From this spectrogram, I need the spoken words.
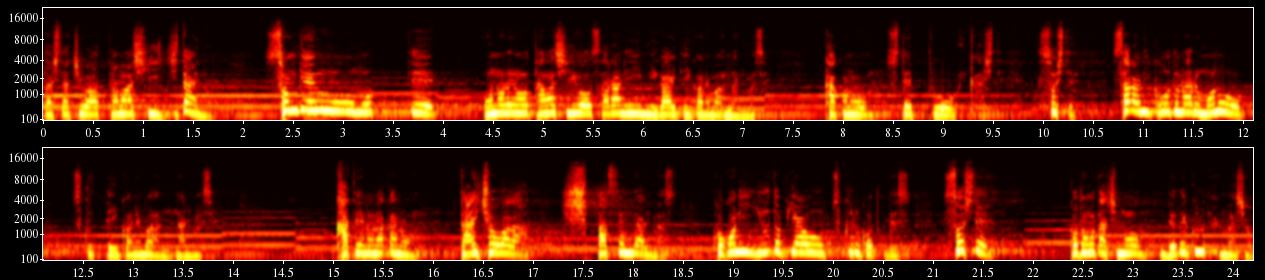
私たちは魂自体の尊厳を持って己の魂をさらに磨いていかねばなりません。過去のステップを生かしてそしてさらに高度なるものを作っていかねばなりません。家庭の中の大調和が出発点であります。ここにユートピアを作ることです。そして子供たちも出てくるでありましょう。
